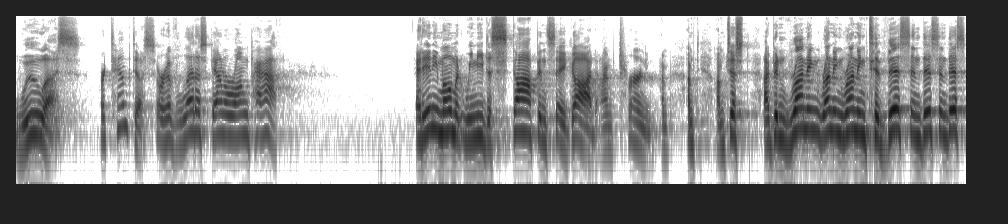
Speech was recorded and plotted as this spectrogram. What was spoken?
woo us or tempt us or have led us down a wrong path? At any moment, we need to stop and say, God, I'm turning. I'm, I'm, I'm just, I've been running, running, running to this and this and this,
